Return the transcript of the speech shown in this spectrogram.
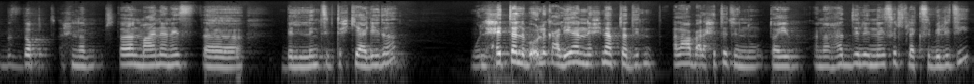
بالظبط. إحنا بنشتغل معانا ناس آه، باللي انت بتحكي عليه ده. والحتة اللي بقولك عليها إن إحنا ابتديت ألعب على حتة إنه طيب أنا هدي للناس ال flexibility.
